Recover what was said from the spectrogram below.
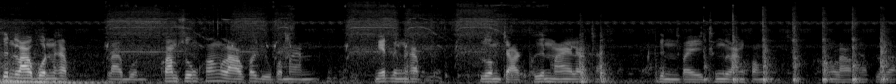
ขึ้นราวบนนะครับ ราวบน ความสูงของราวก็อยู่ประมาณเมตรหนึ่งนะครับ รวมจากพื้นไม้แล้วครับ ขึ้นไปถึงหลังของของเรานะครับแล้วก็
